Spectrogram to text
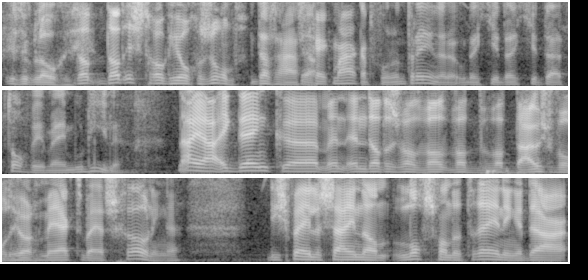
is ook logisch. dat, dat is toch ook heel gezond. Dat is haast Ja. gekmakend voor een trainer ook, dat je, dat je daar toch weer mee moet dealen. Nou ja, ik denk, eh, en, en dat is wat, wat, wat, wat Buis bijvoorbeeld heel erg merkte bij FC Groningen. Die spelers zijn dan los van de trainingen daar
